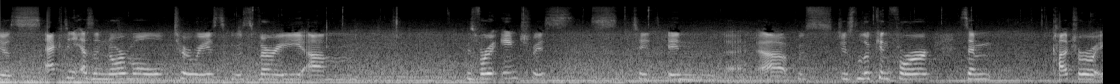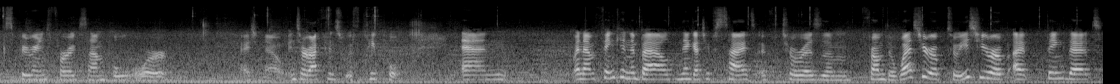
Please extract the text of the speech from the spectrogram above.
just acting as a normal tourist who's very um, who's very interested in uh, who's just looking for some cultural experience, for example, or I don't know, interactions with people. And when I'm thinking about negative sides of tourism from the West Europe to East Europe, I think that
